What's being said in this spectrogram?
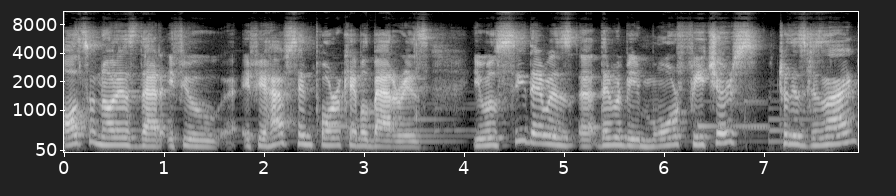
also notice that if you if you have syn porter cable batteries, you will see there was uh, there will be more features to this design,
